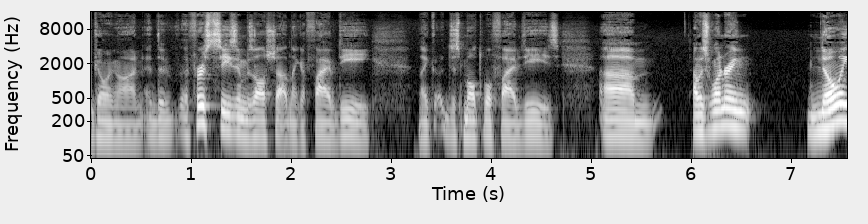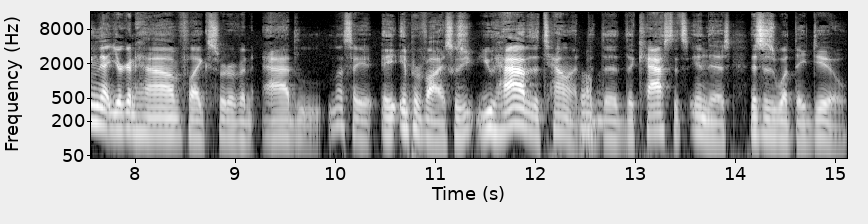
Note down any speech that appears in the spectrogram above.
going on. The, the first season was all shot in like a 5D, like just multiple 5Ds. Um, I was wondering, knowing that you're going to have like sort of an ad, let's say a, improvise, because you, you have the talent, the, the, the cast that's in this. This is what they do.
